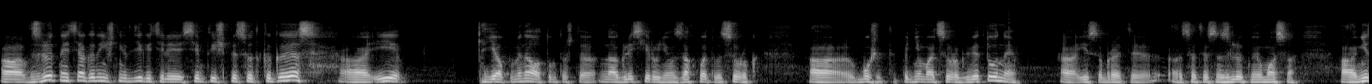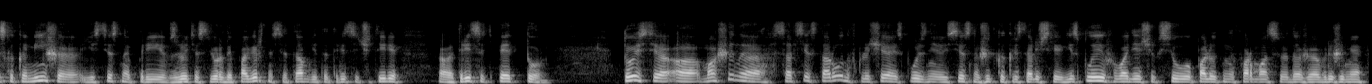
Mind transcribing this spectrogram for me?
Взлетная тяга нынешних двигателей 7500 КГС, и я упоминал о том, что на глиссировании он захватывает 40, а, может поднимать 42 тонны, а, если брать, э, соответственно, взлетную массу. А несколько меньше, естественно, при взлете с твердой поверхности, там где-то 34-35 тонн. То есть машина со всех сторон, включая использование, естественно, жидкокристаллических дисплеев, вводящих всю полетную информацию даже в режиме,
